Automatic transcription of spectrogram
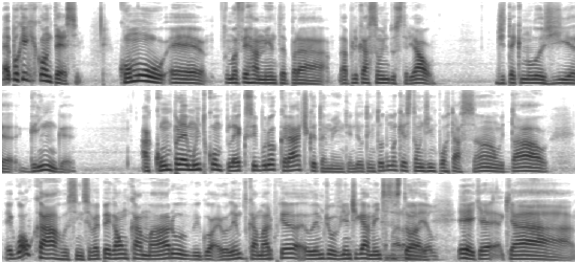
É porque que acontece? Como é uma ferramenta para aplicação industrial de tecnologia gringa, a compra é muito complexa e burocrática também, entendeu? Tem toda uma questão de importação e tal. É igual o carro, assim, você vai pegar um Camaro, igual, eu lembro do Camaro porque eu lembro de ouvir antigamente essa Camaro história. amarelo? É, que, a- que a.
